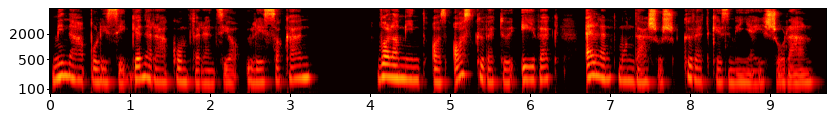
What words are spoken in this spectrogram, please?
Minneapolis-i generálkonferencia ülésszakán, valamint az azt követő évek ellentmondásos következményei során.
